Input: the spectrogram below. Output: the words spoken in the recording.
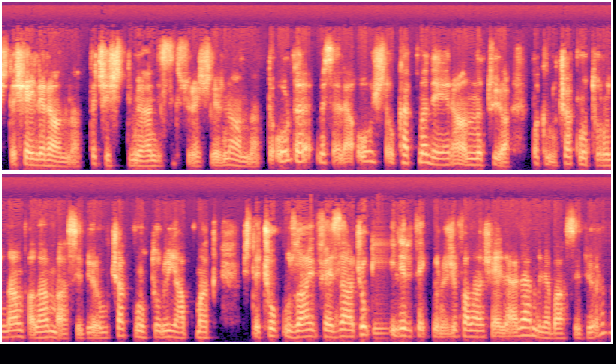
işte şeyleri anlattı. Çeşitli mühendislik süreçlerini anlattı. Orada mesela o işte o katma değeri anlatıyor. Bakın uçak motorundan falan bahsediyorum. Uçak motoru yapmak, işte çok uzay, feza, çok ileri teknoloji falan şeylerden bile bahsediyorum.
